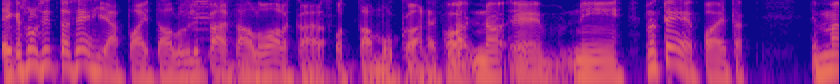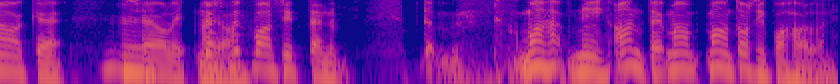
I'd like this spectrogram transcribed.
Eikä sulla sitten sehjää paita ollut ylipäätään alun alkaen ottaa mukaan. Että O, no ei, niin, no teepaita. En mä oikein, mm. se oli, no jos joo. nyt vaan sitten, Mä, niin, ante, mä, oon- mä oon tosi pahoillani.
